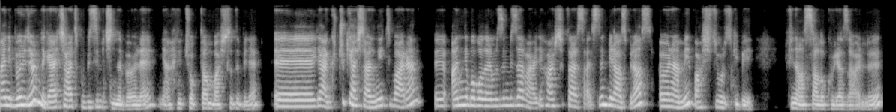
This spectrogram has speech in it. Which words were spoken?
Hani böyle diyorum da gerçi artık bu bizim için de böyle. Yani çoktan başladı bile. Eee, yani küçük yaşlardan itibaren eee, anne babalarımızın bize verdiği harçlıklar sayesinde biraz biraz öğrenmeye başlıyoruz gibi finansal okuryazarlığı.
